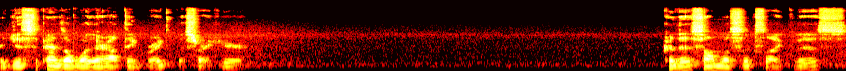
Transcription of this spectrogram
It just depends on whether or not they break this right here. Because this almost looks like this.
